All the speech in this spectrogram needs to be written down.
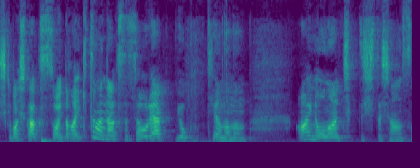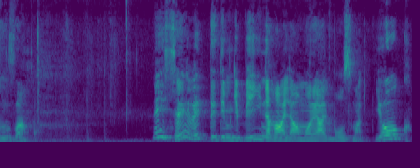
Keşke başka aksesuar. Daha iki tane aksesuar yok Tiana'nın. Aynı olan çıktı işte şansımıza. Neyse evet dediğim gibi yine hala moral bozmak yok.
